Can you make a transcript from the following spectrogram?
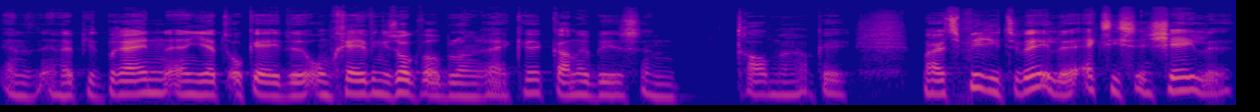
En, en heb je het brein en je hebt, oké, de omgeving is ook wel belangrijk, hè, cannabis en trauma, oké. Maar het spirituele, existentiële,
